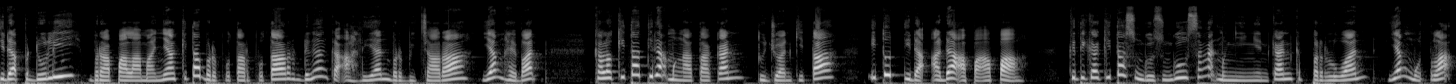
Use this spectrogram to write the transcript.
Tidak peduli berapa lamanya kita berputar-putar dengan keahlian berbicara yang hebat, kalau kita tidak mengatakan tujuan kita, itu tidak ada apa-apa. Ketika kita sungguh-sungguh sangat menginginkan keperluan yang mutlak,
